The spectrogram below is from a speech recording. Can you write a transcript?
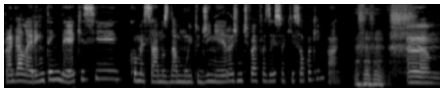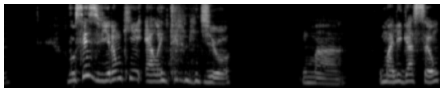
pra galera entender que se começar a nos dar muito dinheiro, a gente vai fazer isso aqui só pra quem paga. um, vocês viram que ela intermediou uma, uma ligação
